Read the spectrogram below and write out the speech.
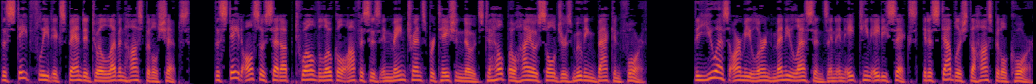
The state fleet expanded to 11 hospital ships. The state also set up 12 local offices in main transportation nodes to help Ohio soldiers moving back and forth. The U.S. Army learned many lessons and in 1886, it established the Hospital Corps.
